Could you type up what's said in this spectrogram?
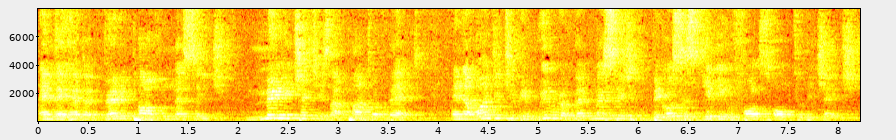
And they have a very powerful message. Many churches are part of that. And I want you to be weary of that message because it's giving false hope to the church.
